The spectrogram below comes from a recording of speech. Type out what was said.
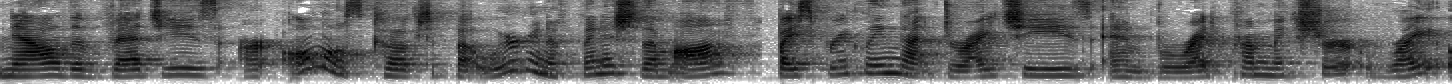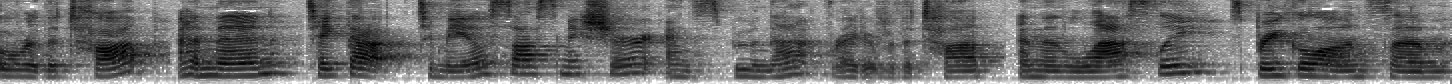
Now the veggies are almost cooked, but we're gonna finish them off by sprinkling that dry cheese and breadcrumb mixture right over the top. And then take that tomato sauce mixture and spoon that right over the top. And then lastly, sprinkle on some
